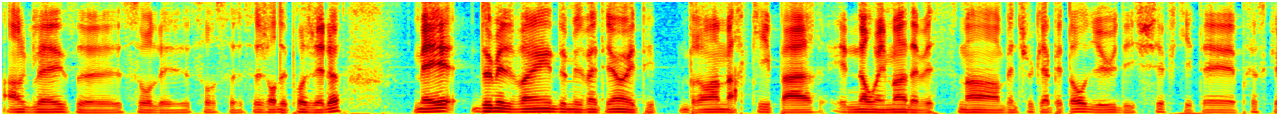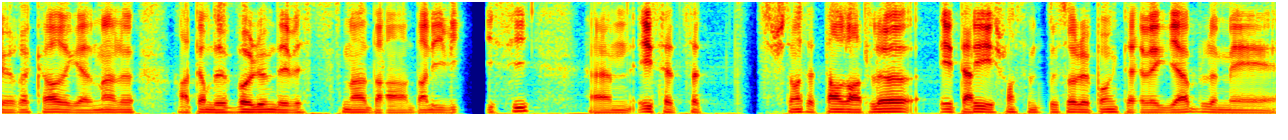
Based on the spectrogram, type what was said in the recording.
anglaise euh, sur, ce, genre de projet-là. Mais 2020-2021 a été vraiment marqué par énormément d'investissements en venture capital. Il y a eu des chiffres qui étaient presque records également là, en termes de volume d'investissement dans, les VC. Euh, et justement, cette tangente-là est allée, je pense que c'est un ça le point que tu avais Gab, mais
